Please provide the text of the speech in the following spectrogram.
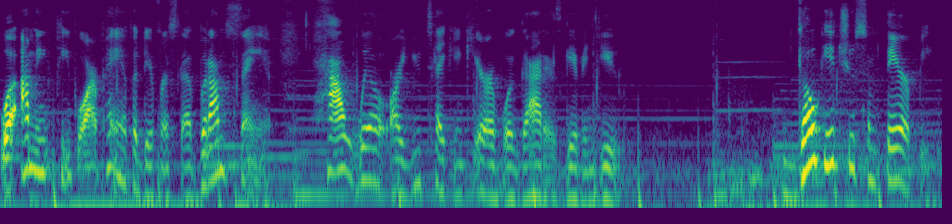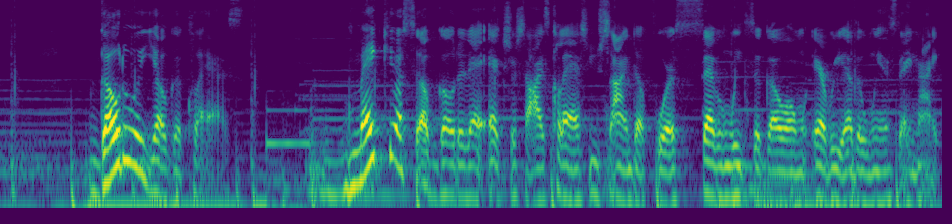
Well, I mean, people are paying for different stuff, but I'm saying, how well are you taking care of what God has given you? Go get you some therapy. Go to a yoga class. Make yourself go to that exercise class you signed up for seven weeks ago on every other Wednesday night.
